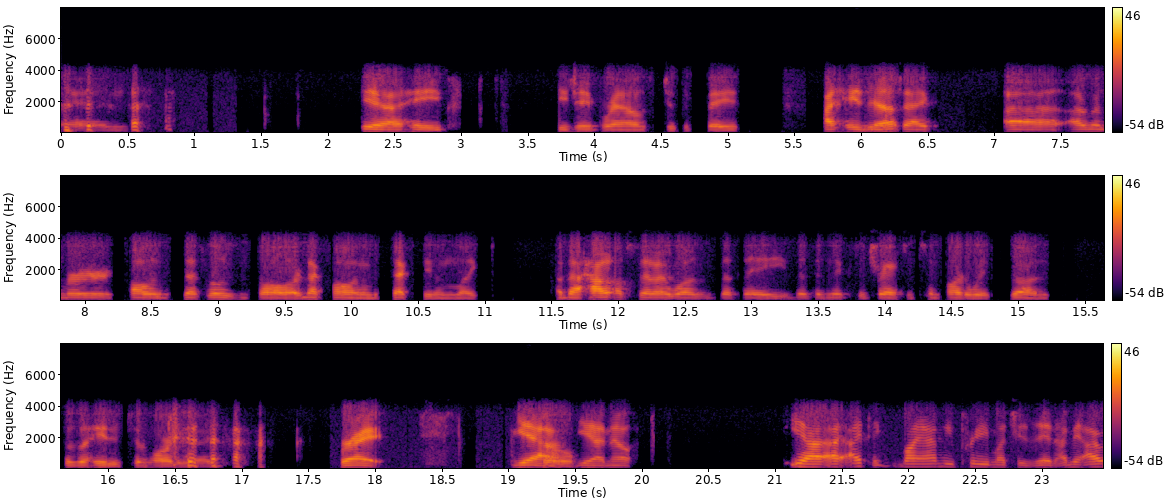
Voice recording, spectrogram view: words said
And yeah, I hate PJ Brown's stupid face. I hated Yep. the fact. Uh, I remember calling Seth Rosenthal, or not calling him, but texting him like about how upset I was that they that the Knicks attracted Tim Hardaway's son because I hated Tim Hardaway. right. Yeah. So- Yeah. No. Yeah, I, I think Miami pretty much is it. I mean, I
